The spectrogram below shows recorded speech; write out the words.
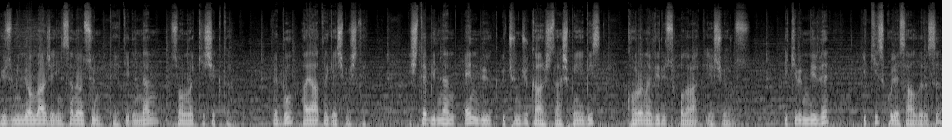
yüz milyonlarca insan ölsün tehdidinden sonraki şıktı. Ve bu hayata geçmişti. İşte bilinen en büyük üçüncü karşılaşmayı biz koronavirüs olarak yaşıyoruz. 2001'de ikiz kule saldırısı,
